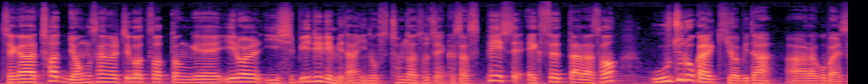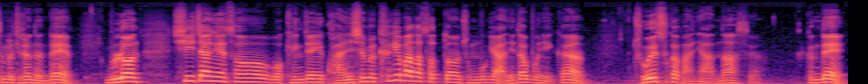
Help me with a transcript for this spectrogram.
제가 첫 영상을 찍었었던 게 1월 21일입니다. 이녹스 첨단 소재. 그래서 스페이스 X에 따라서 우주로 갈 기업이다라고 말씀을 드렸는데 물론 시장에서 뭐 굉장히 관심을 크게 받았었던 종목이 아니다 보니까 조회수가 많이 안 나왔어요. 근데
